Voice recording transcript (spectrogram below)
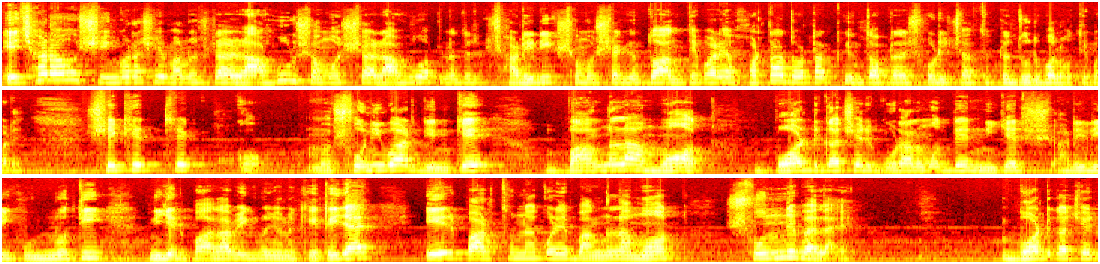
এছাড়াও সিংহ রাশির মানুষরা রাহুর সমস্যা রাহু আপনাদের শারীরিক সমস্যা কিন্তু আনতে পারে। হঠাৎ হঠাৎ কিন্তু আপনাদের শরীর স্বাস্থ্য একটু দুর্বল হতে পারে। সেক্ষেত্রে শনিবার দিনকে বাংলা মত বট গাছের গোড়ার মধ্যে নিজের শারীরিক উন্নতি নিজের বাধা বিঘ্ন যেন কেটে যায়। এর প্রার্থনা করে বাংলা মত সন্ধেবেলায় বট গাছের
